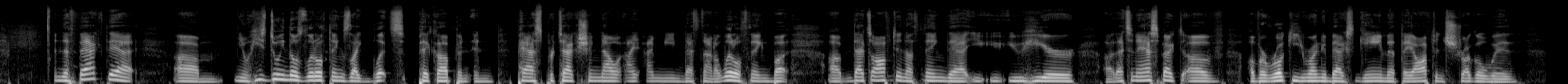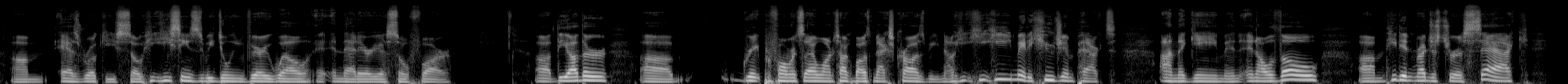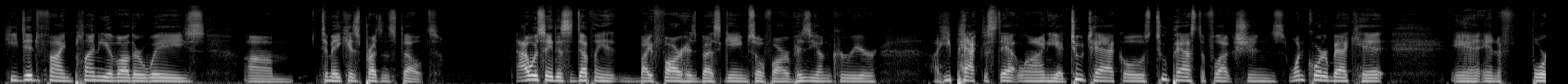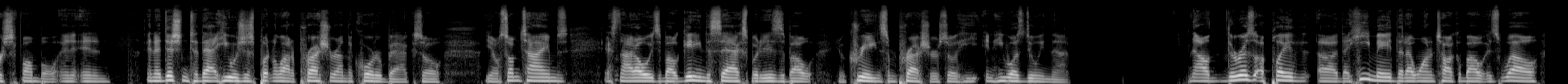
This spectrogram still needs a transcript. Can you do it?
and the fact that um, you know he's doing those little things like blitz pickup and, and pass protection. Now, I, I mean that's not a little thing, but um, that's often a thing that you you, you hear. Uh, that's an aspect of of a rookie running back's game that they often struggle with um, as rookies. So he, he seems to be doing very well in, that area so far. Uh, the other uh, great performance that I want to talk about is Maxx Crosby. Now he he, he made a huge impact on the game, and and although um, he didn't register a sack, he did find plenty of other ways um, to make his presence felt. I would say this is definitely by far his best game so far of his young career. Uh, he packed a stat line. He had two tackles, two pass deflections, one quarterback hit, and, and a forced fumble. And, and in addition to that, he was just putting a lot of pressure on the quarterback. So, you know, sometimes it's not always about getting the sacks, but it is about you know creating some pressure. So he and he was doing that. Now there is a play uh, that he made that I want to talk about as well,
